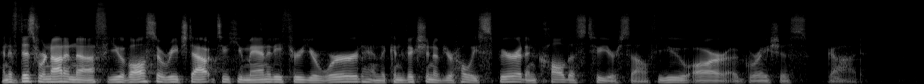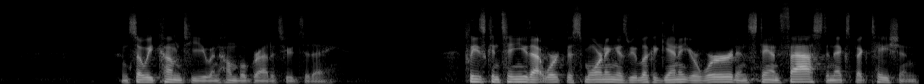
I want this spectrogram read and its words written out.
And if this were not enough, you have also reached out to humanity through your word and the conviction of your Holy Spirit and called us to yourself. You are a gracious God. And so we come to you in humble gratitude today. Please continue that work this morning as we look again at your word and stand fast in expectation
